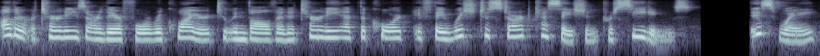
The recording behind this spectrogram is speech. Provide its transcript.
Other attorneys are therefore required to involve an attorney at the court if they wish to start cassation proceedings. This way,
